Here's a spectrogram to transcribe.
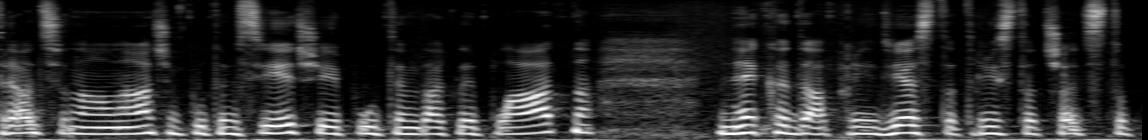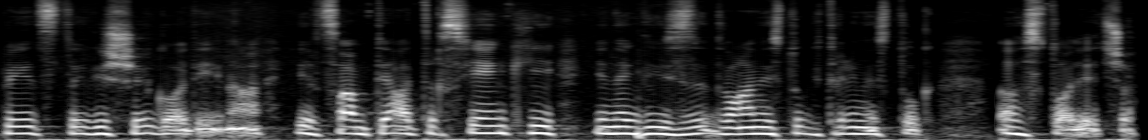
tradicionalan način putem sjeće i putem dakle, platna nekada prije 200, 300, 400, 500 i više godina, jer sam teatr Sjenki je negdje iz 12. i 13. stoljeća.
